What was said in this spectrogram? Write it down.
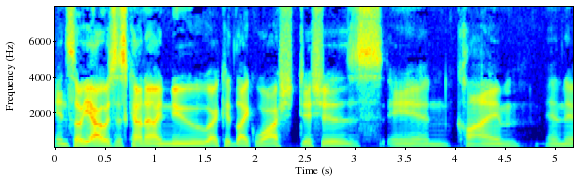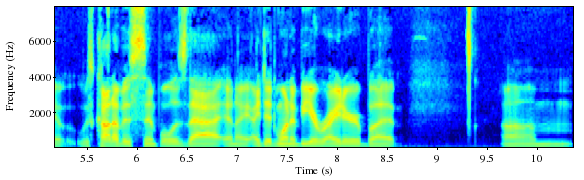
and so yeah i was just kind of i knew i could like wash dishes and climb and it was kind of as simple as that. And i, I did want to be a writer but um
